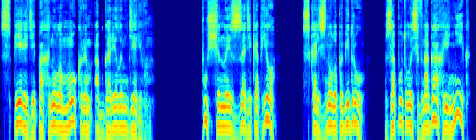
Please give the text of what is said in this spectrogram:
Спереди пахнуло мокрым обгорелым деревом. Пущенное сзади копье скользнуло по бедру, запуталось в ногах, и Ник,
